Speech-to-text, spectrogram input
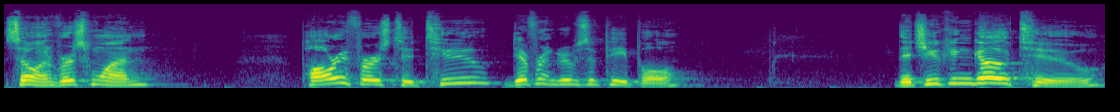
So in verse 1, Paul refers to two different groups of people that you can go to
